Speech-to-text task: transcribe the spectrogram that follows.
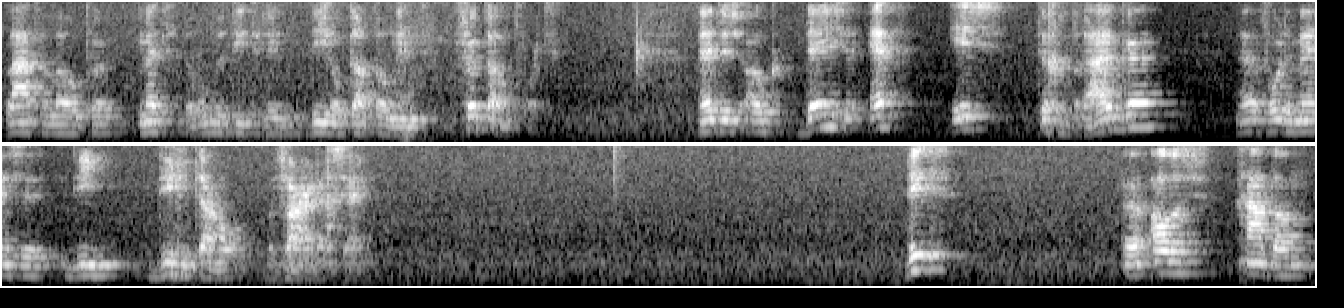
laten lopen met de ondertiteling die op dat moment vertoond wordt. dus ook deze app is te gebruiken voor de mensen die digitaal vaardig zijn. Dit uh, alles gaat dan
